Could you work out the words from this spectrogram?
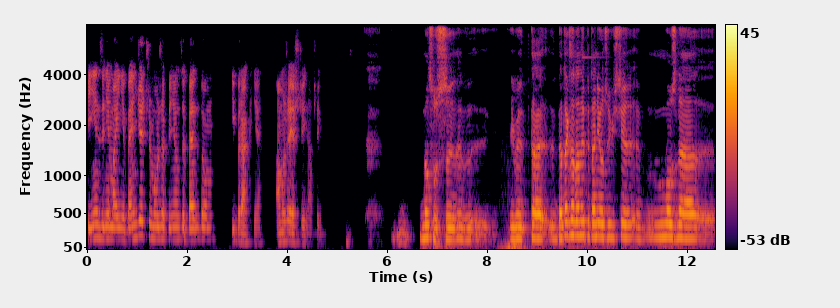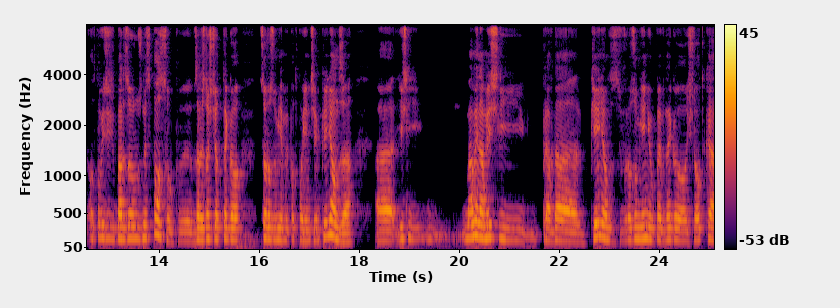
Pieniędzy nie ma i nie będzie, czy może pieniądze będą i braknie? A może jeszcze inaczej? No cóż, y, jakby ta, na tak zadane pytanie oczywiście y, można y, odpowiedzieć w bardzo różny sposób, y, w zależności od tego, co rozumiemy pod pojęciem pieniądza. E, Jeśli mamy na myśli, prawda, pieniądz w rozumieniu pewnego środka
